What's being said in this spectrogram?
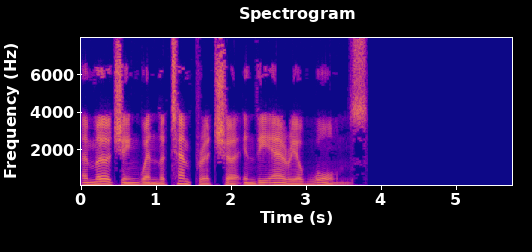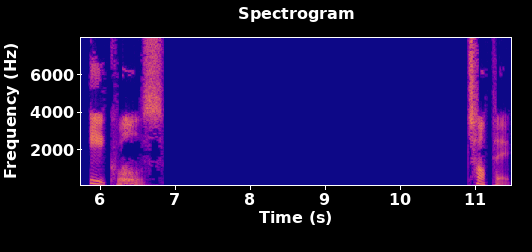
emerging when the temperature in the area warms. Topic:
